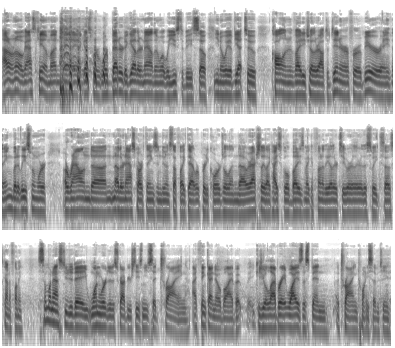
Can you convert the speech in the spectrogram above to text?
I don't know. Ask him. I, I, I guess we're, we're better together now than what we used to be. So, you know, we have yet to call and invite each other out to dinner for a beer or anything, but at least when we're around uh, other NASCAR things and doing stuff like that, we're pretty cordial. And uh, we're actually like high school buddies making fun of the other two earlier this week. So it's kind of funny. Someone asked you today one word to describe your season. You said trying. I think I know why, but could you elaborate? Why has this been a trying 2017?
